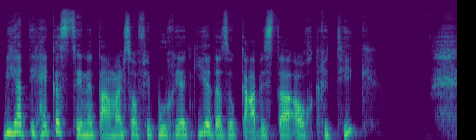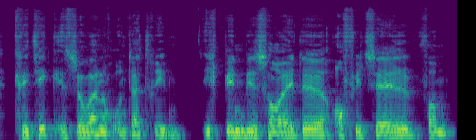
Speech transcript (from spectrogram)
Wie hat die Hackerszene damals auf Ihr Buch reagiert? Also gab es da auch Kritik? Kritik ist sogar noch untertrieben. Ich bin bis heute offiziell vom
